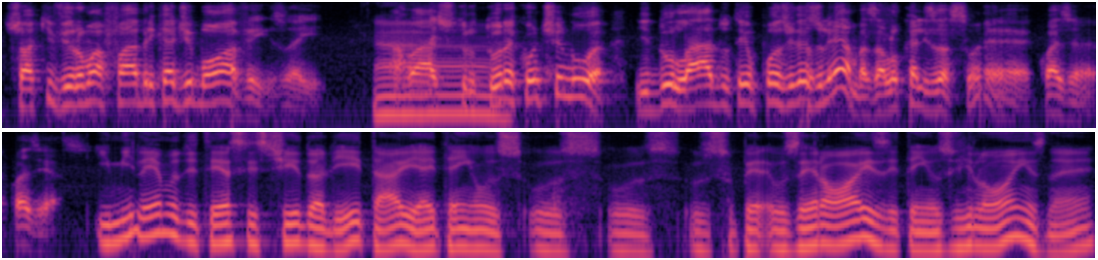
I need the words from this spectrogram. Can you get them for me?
Só que virou uma fábrica de móveis aí. Ah. A estrutura continua. E do lado tem o posto de gasolina. É, mas a localização é quase, quase essa. E me lembro de ter assistido ali tá? e aí tem os, os, os, os, super, os heróis e tem os vilões, né?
